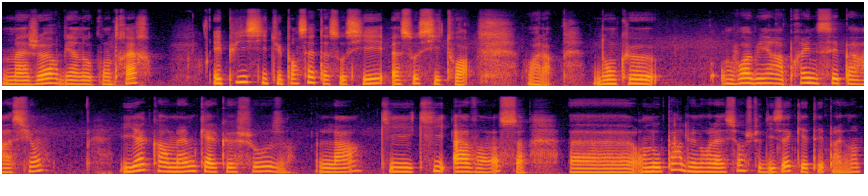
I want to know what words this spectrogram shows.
majeurs, bien au contraire. Et puis, si tu pensais t'associer, associe-toi. Voilà. Donc, euh, on voit bien après une séparation, il y a quand même quelque chose là qui, qui avance. Euh, on nous parle d'une relation, je te disais, qui était par exemple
